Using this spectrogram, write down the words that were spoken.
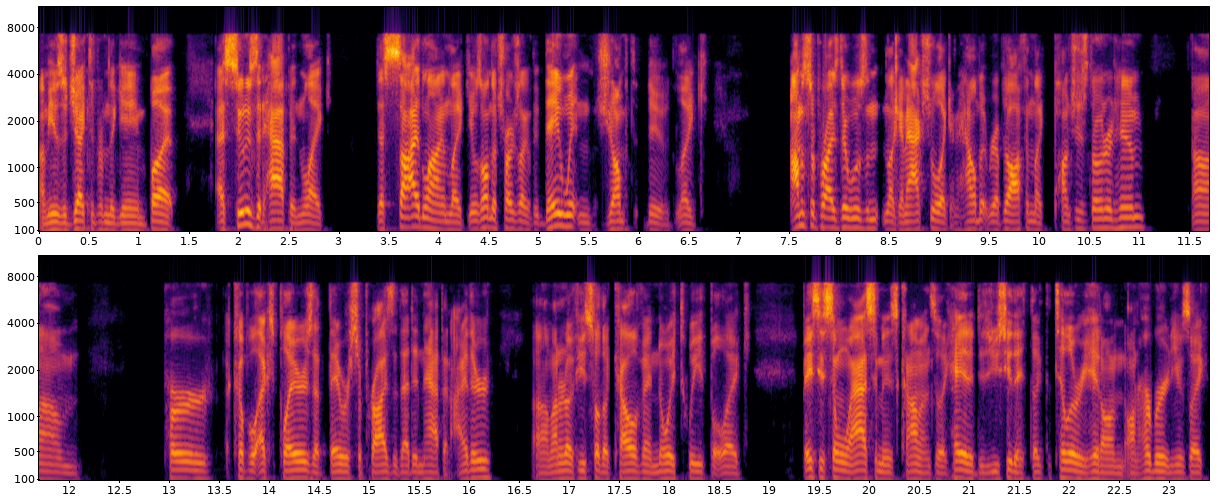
Um, he was ejected from the game, but as soon as it happened, like the sideline, like it was on the Chargers, like they went and jumped, dude. Like I'm surprised there wasn't like an actual like a helmet ripped off and like punches thrown at him. Um, per a couple ex players that they were surprised that that didn't happen either. Um, I don't know if you saw the Van Noy tweet, but like basically someone asked him in his comments like, "Hey, did you see the like the Tillery hit on on Herbert?" And he was like,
